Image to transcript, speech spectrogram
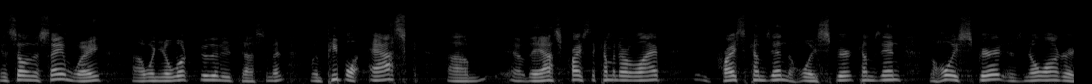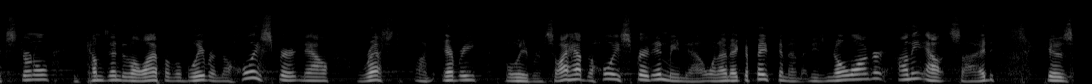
And so, in the same way, uh, when you look through the New Testament, when people ask, um, they ask Christ to come into our life, Christ comes in, the Holy Spirit comes in. The Holy Spirit is no longer external, it comes into the life of a believer, and the Holy Spirit now rests on every believer. So I have the Holy Spirit in me now when I make a faith commitment. He's no longer on the outside. His,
